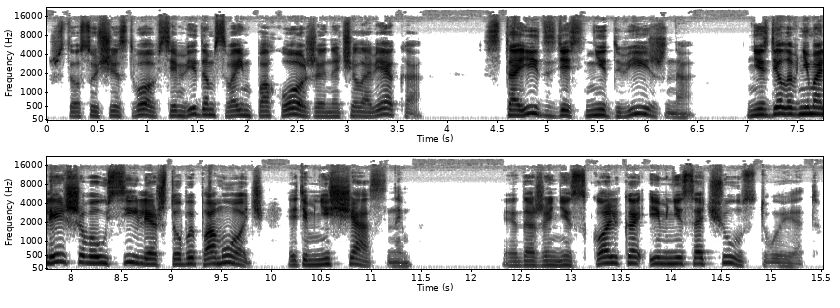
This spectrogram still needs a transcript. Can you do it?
что существо, всем видом своим похожее на человека, стоит здесь недвижно, не сделав ни малейшего усилия, чтобы помочь этим несчастным, и даже нисколько им не сочувствует.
